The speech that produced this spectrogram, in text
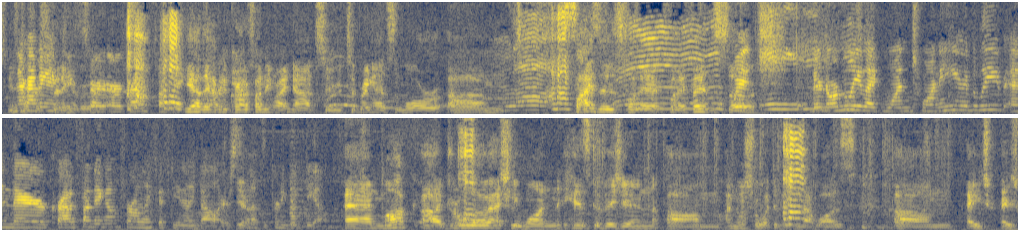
excuse And they're me having a everywhere. Kickstarter or crowdfunding. Yeah, they're having a right now. crowdfunding right now to, to bring out some more um, sizes for their for their fins. So Which they're normally like 120, I believe, and they're crowdfunding them for only $59. So Yeah. that's a pretty good deal. and Mark uh, Drumolo actually won his division. Um, I'm not sure what division that was. Um, age, age,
